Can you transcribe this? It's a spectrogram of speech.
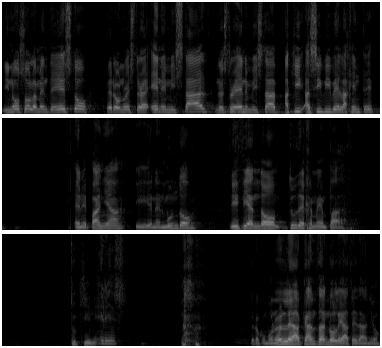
Y no solamente esto, pero nuestra enemistad, nuestra enemistad, aquí así vive la gente en España y en el mundo, diciendo, tú déjame en paz. ¿Tú quién eres? pero como no le alcanza, no le hace daño.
